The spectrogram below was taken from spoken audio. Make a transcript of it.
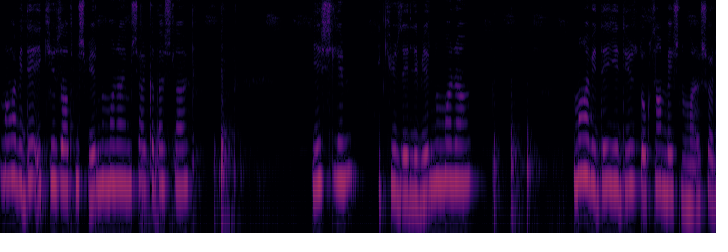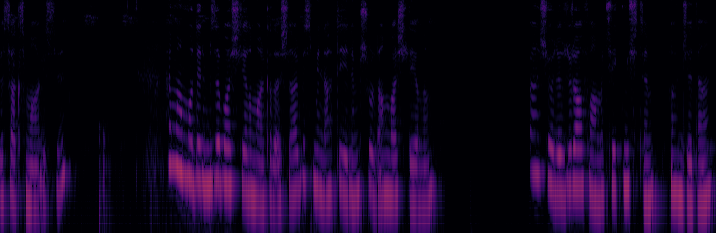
Mavi de 261 numaraymış arkadaşlar. Yeşilim 251 numara. Mavi de 795 numara. Şöyle saks mavisi. Hemen modelimize başlayalım arkadaşlar. Bismillah diyelim. Şuradan başlayalım. Ben şöyle zürafamı çekmiştim önceden.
